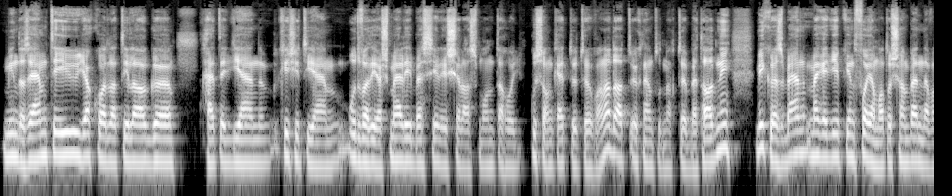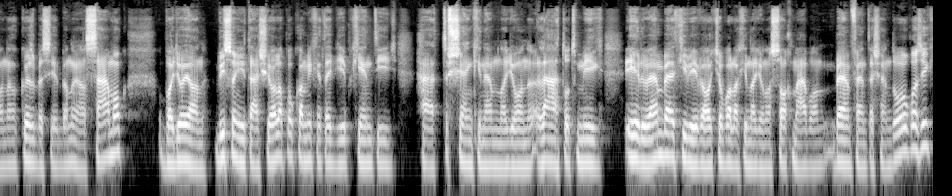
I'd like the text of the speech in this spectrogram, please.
mind az MTÜ gyakorlatilag hát egy ilyen kicsit ilyen udvarias mellébeszéléssel azt mondta, hogy 22-től van adat, ők nem tudnak többet adni, miközben meg egyébként folyamatosan benne vannak a közbeszédben olyan számok, vagy olyan viszonyítási alapok, amiket egyébként így hát senki nem nagyon látott még élő ember, kivéve, hogyha valaki nagyon a szakmában benfentesen dolgozik,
